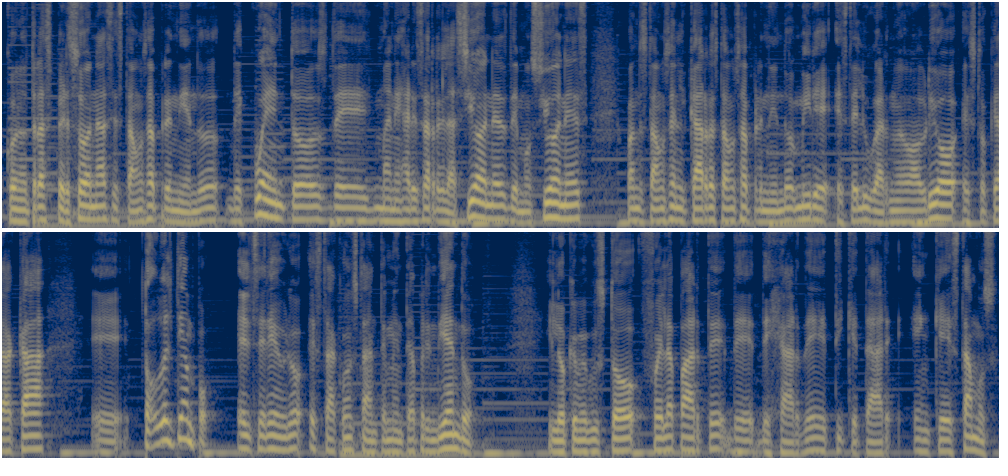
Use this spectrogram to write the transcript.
con otras personas, estamos aprendiendo de cuentos, de manejar esas relaciones, de emociones. Cuando estamos en el carro, estamos aprendiendo, mire, este lugar nuevo abrió, esto queda acá. Eh, todo el tiempo el cerebro está constantemente aprendiendo. Y lo que me gustó fue la parte de dejar de etiquetar en qué estamos.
